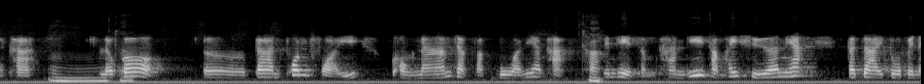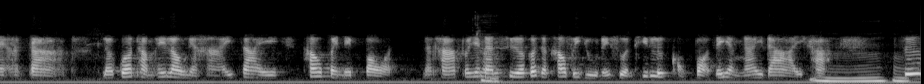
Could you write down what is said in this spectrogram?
นะคะอืมแล้วก็เอ่อการพ่นฝอยของน้ำจากฝักบัวเนี่ยค่ะค่ะ เป็นเหตุสำคัญที่ทำให้เชื้อเนี้ยกระจายตัวไปในอากาศ แล้วก็ทำให้เราเนี่ยหายใจเข้าไปในปอดนะคะ เพราะฉะนั้นค่ะเชื้อก็จะเข้าไปอยู่ในส่วนที่ลึกของปอดได้อย่างง่ายดายค่ะอืมซึ่ง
